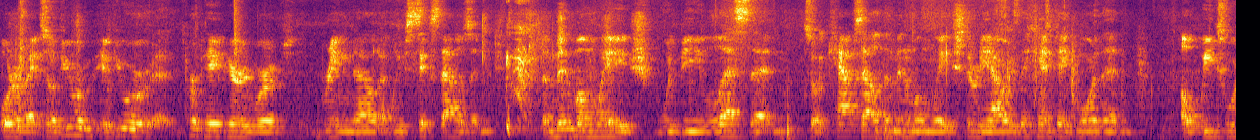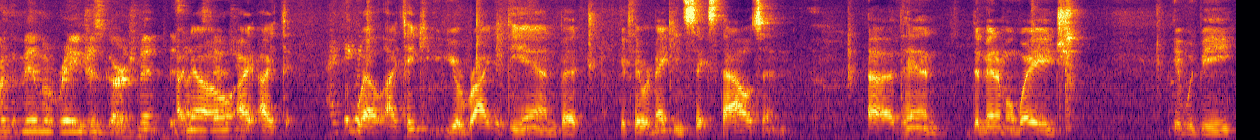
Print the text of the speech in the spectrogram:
order right, so if you were, if you were uh, per pay period were bringing down, I believe, six thousand, the minimum wage would be less than, so it caps out the minimum wage thirty hours, they can't take more than a week's worth of minimum wage as garnishment? Is that the No, statute? I, I, th- I think. well, I think you're right at the end, but if they were making six thousand, uh, then the minimum wage, it would be,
